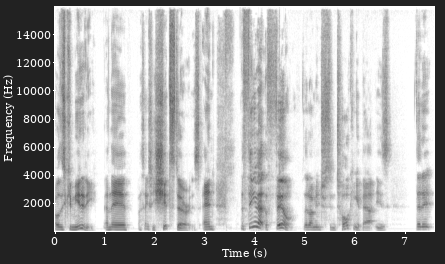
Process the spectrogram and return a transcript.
or this community, and they're essentially shit stirrers. And the thing about the film that I'm interested in talking about is that it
